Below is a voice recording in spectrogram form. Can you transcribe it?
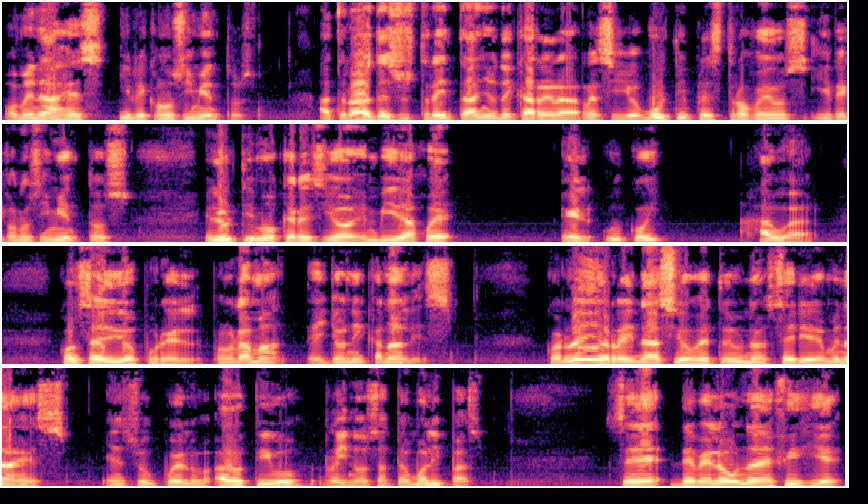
Homenajes y reconocimientos. A través de sus 30 años de carrera recibió múltiples trofeos y reconocimientos el último que recibió en vida fue el Ucoy Howard, concedido por el programa de Johnny Canales. Cornelio Reina ha objeto de una serie de homenajes en su pueblo adoptivo, Reynosa, Tamaulipas. Se develó una efigie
